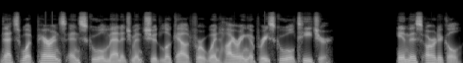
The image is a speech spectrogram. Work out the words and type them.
That's what parents and school management should look out for when hiring a preschool teacher. In this article,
